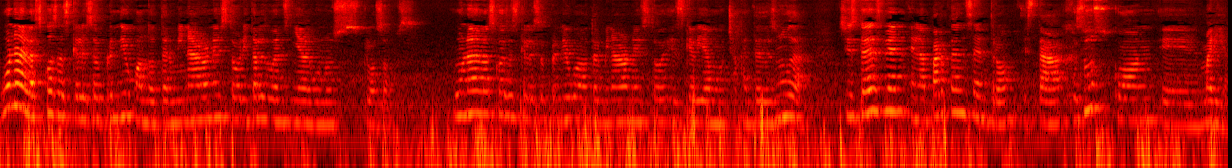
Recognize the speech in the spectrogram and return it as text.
Una de las cosas que les sorprendió cuando terminaron esto, ahorita les voy a enseñar algunos close-ups. Una de las cosas que les sorprendió cuando terminaron esto es que había mucha gente desnuda. Si ustedes ven, en la parte del centro está Jesús con eh, María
